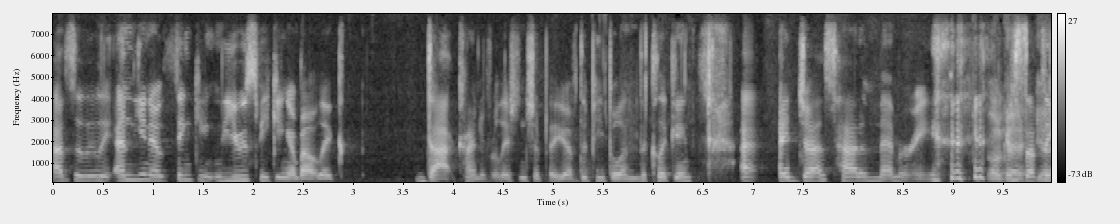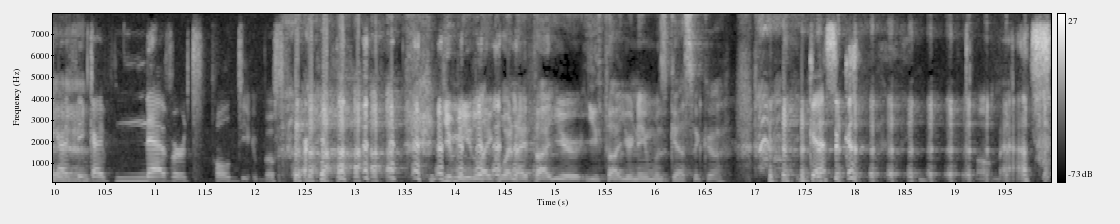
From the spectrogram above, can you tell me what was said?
Absolutely. And you know, thinking you speaking about like that kind of relationship that you have to people and the clicking. I, I just had a memory Okay, of something yeah, I yeah, think. I've never told you before. you mean like when I thought your you thought your name was Jessica? Jessica. oh, mass.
